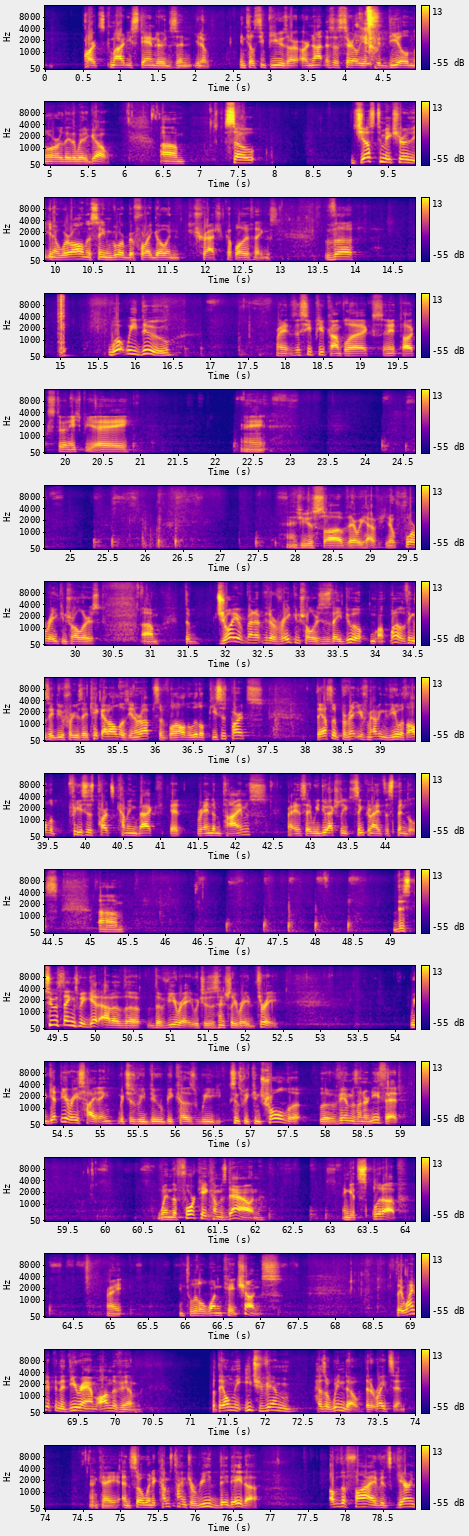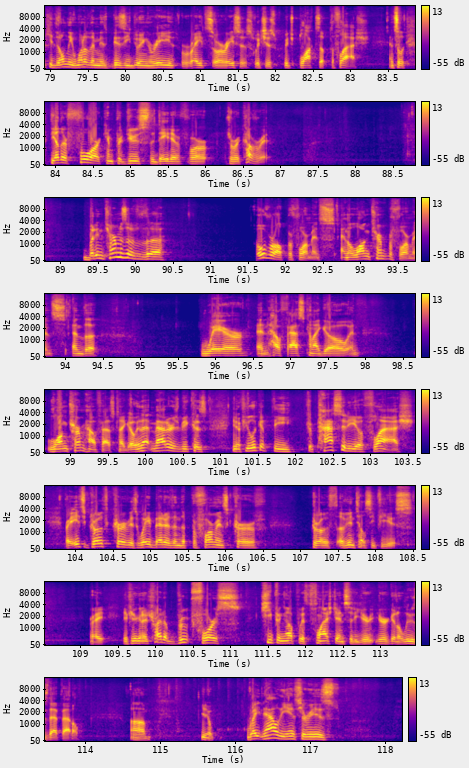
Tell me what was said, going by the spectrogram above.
parts, commodity standards, and you know, Intel CPUs are, are not necessarily a good deal, nor are they the way to go. Um, so just to make sure that you know we're all on the same board before I go and trash a couple other things, the what we do, right, is a CPU complex, and it talks to an HBA, right? As you just saw there, we have you know four RAID controllers. Um, the joy or benefit of RAID controllers is they do one of the things they do for you is they take out all those interrupts of all the little pieces parts. They also prevent you from having to deal with all the pieces parts coming back at random times. Right, and say we do actually synchronize the spindles. Um, there's two things we get out of the, the V-RAID, which is essentially RAID 3. We get the erase hiding, which is we do because we, since we control the, the VIMMs underneath it, when the 4K comes down and gets split up, right, into little 1K chunks, they wind up in the DRAM on the VIMM, but they only, each VIMM has a window that it writes in. Okay, and so when it comes time to read the data, of the five, it's guaranteed that only one of them is busy doing writes or erases, which is which blocks up the flash. And so the other four can produce the data for to recover it. But in terms of the overall performance and the long-term performance and the where and how fast can I go and long-term how fast can I go, and that matters because you know if you look at the capacity of flash, right, its growth curve is way better than the performance curve growth of Intel CPUs, right? If you're going to try to brute force keeping up with flash density, you're, you're going to lose that battle. Um, you know, right now the answer is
